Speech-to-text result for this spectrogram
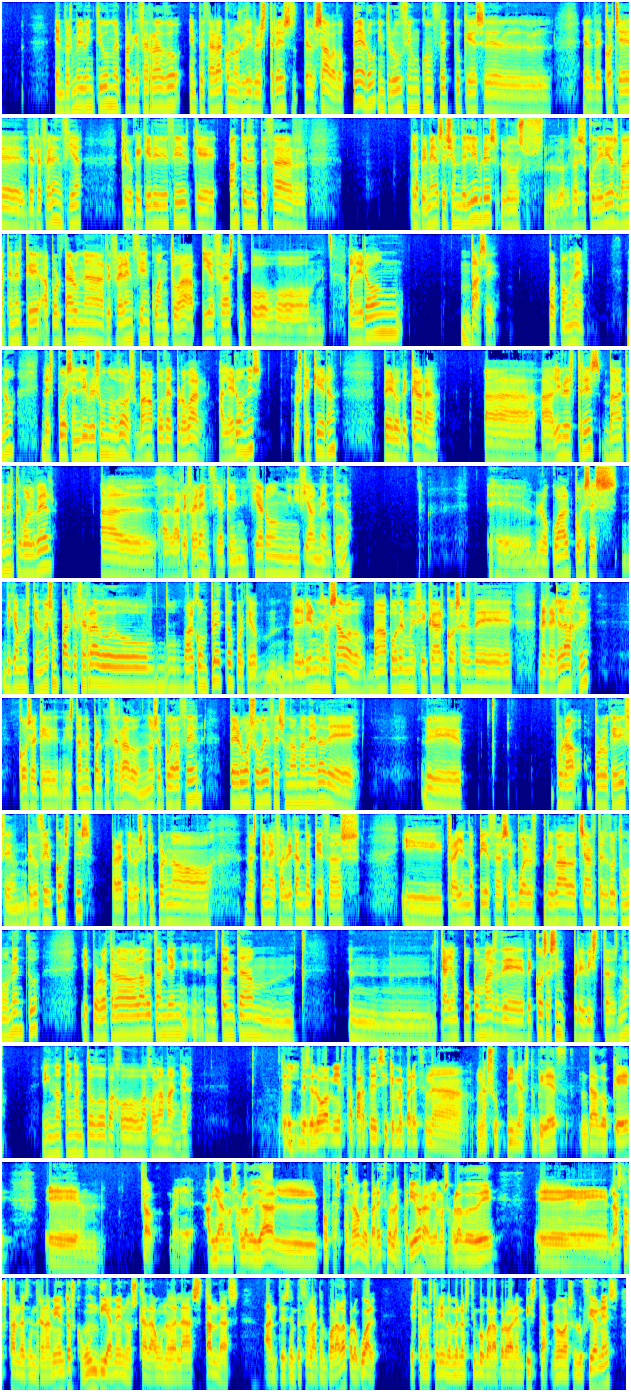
En 2021 el parque cerrado empezará con los libres 3 del sábado, pero introducen un concepto que es el, el de coche de referencia, que lo que quiere decir que antes de empezar la primera sesión de libres, las escuderías van a tener que aportar una referencia en cuanto a piezas tipo um, alerón, base, por poner, ¿no? Después en libres 1 o 2 van a poder probar alerones, los que quieran, pero de cara a, Libres 3 van a tener que volver a la referencia que iniciaron inicialmente, ¿no? Eh, lo cual, pues es, digamos que no es un parque cerrado al completo, porque del viernes al sábado van a poder modificar cosas de, de reglaje, cosa que estando en parque cerrado no se puede hacer, pero a su vez es una manera de, de por, por lo que dicen, reducir costes para que los equipos no, no estén ahí fabricando piezas y trayendo piezas en vuelos privados, charters de último momento. Y por otro lado también intentan mm, que haya un poco más de, de, cosas imprevistas, ¿no? Y no tengan todo bajo, bajo la manga. Desde luego a mí esta parte sí que me parece una, una supina estupidez, dado que, eh, claro, eh, habíamos hablado ya el podcast pasado, me parece, o el anterior, habíamos hablado de eh, las dos tandas de entrenamientos con un día menos cada una de las tandas antes de empezar la temporada, con lo cual estamos teniendo menos tiempo para probar en pista nuevas soluciones.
